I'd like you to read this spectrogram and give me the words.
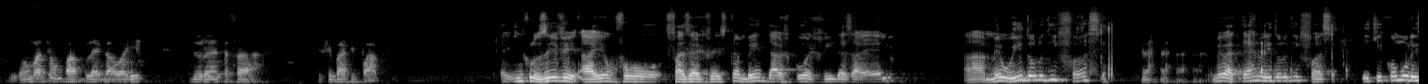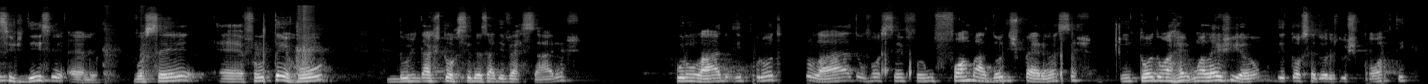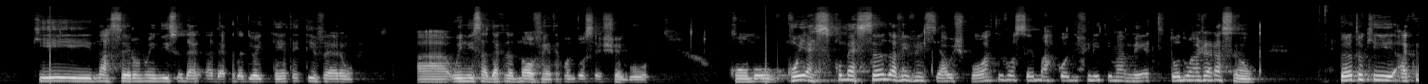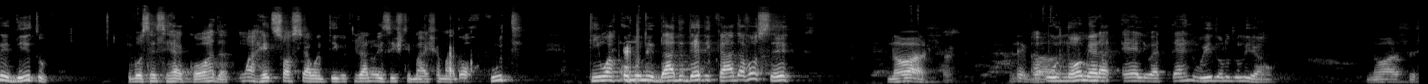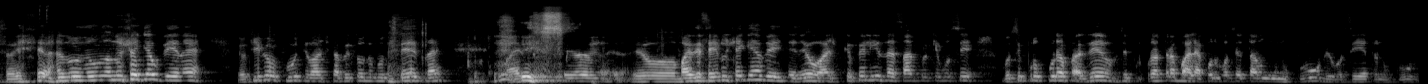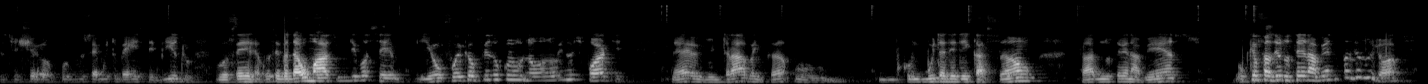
E vamos bater um papo legal aí durante essa, esse bate-papo. Inclusive, aí eu vou fazer às vezes também dar as boas-vindas a Hélio, a meu ídolo de infância meu eterno ídolo de infância. E que, como o Ulisses disse, Hélio, você é, foi o terror dos, das torcidas adversárias, por um lado, e por outro lado, você foi um formador de esperanças em toda uma, uma legião de torcedores do esporte que nasceram no início da, da década de 80 e tiveram o início da década de 90, quando você chegou como conhece, começando a vivenciar o esporte, você marcou definitivamente toda uma geração. Tanto que acredito que você se recorda, uma rede social antiga que já não existe mais, chamada Orkut, tinha uma comunidade dedicada a você. Nossa, legal. O nome era Hélio, Eterno Ídolo do Leão. Nossa, isso aí eu não, não, não cheguei a ver, né? Eu tive Orkut, logicamente todo mundo teve, né? Mas, Isso. Eu, eu, mas esse aí não cheguei a ver, entendeu? Acho que fiquei feliz, né? Sabe? Porque você, você procura fazer, você procura trabalhar. Quando você está no, no, clube, você entra no clube, você chega no clube, você é muito bem recebido, você, você vai dar o máximo de você. E eu foi que eu fiz no, no, no esporte. Né? Eu entrava em campo com muita dedicação, sabe? Nos treinamentos. O que eu fazia nos treinamentos, eu fazia nos jogos.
